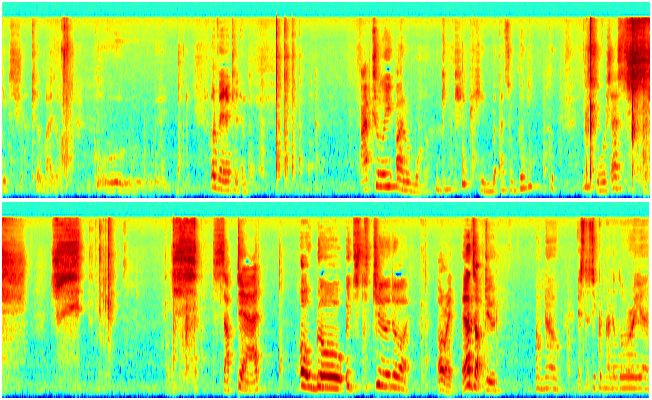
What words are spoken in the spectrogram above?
He should have killed by his own. Good. Or better kill him. Actually, I don't wanna. We can keep him as a really good resource as. Sup, Dad? Oh no, it's the Jedi. Alright, hands up, dude. Oh no, it's the secret Mandalorian.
